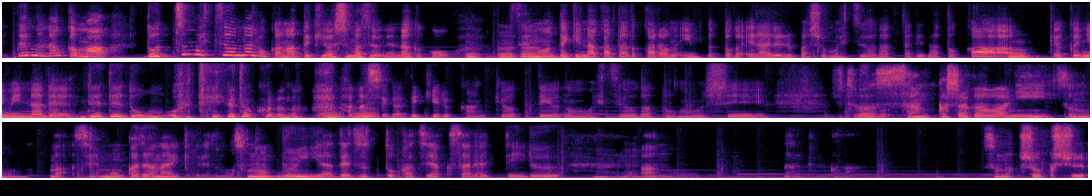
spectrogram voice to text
うんでもなんかまあどっちも必要なのかなって気はしますよね。なんかこううんうんうん。専門的な方からのインプットが得られる場所も必要だったりだとか、うん。逆にみんなで「ででどう思う?」っていうところのうんうん。話ができる環境っていうのも必要だと思うし。実は参加者側にその、うん。まあ、専門家ではないけれどもその分野でずっと活躍されているあのなんていうのかな。その職種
